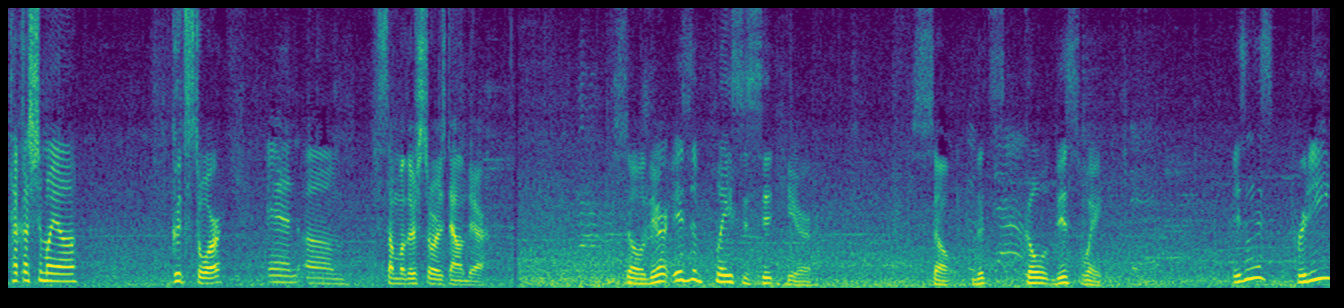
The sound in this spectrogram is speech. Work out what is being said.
Takashimaya, good store. And um, some other stores down there. So there is a place to sit here. So let's go this way. Isn't this pretty?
